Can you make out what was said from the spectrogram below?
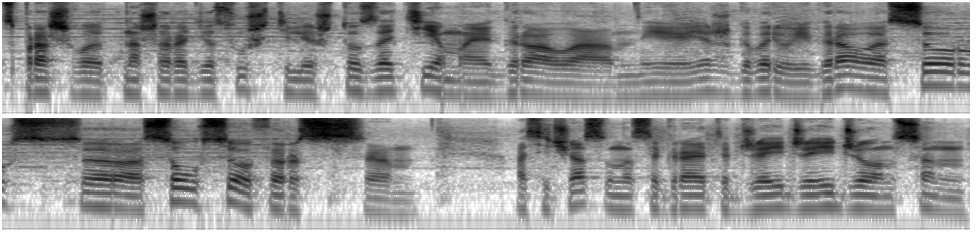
Вот спрашивают наши радиослушатели, что за тема играла. Я же говорю, играла Source, Soul Surfers. А сейчас у нас играет Джей Джей Джонсон.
